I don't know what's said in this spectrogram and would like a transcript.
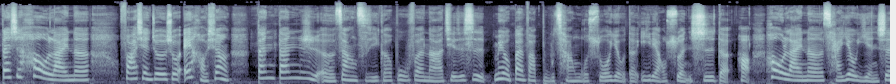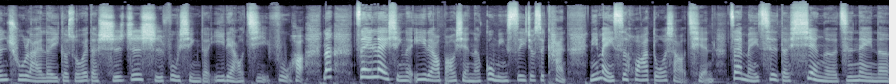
但是后来呢，发现就是说，哎，好像单单日额这样子一个部分呢，其实是没有办法补偿我所有的医疗损失的哈。后来呢，才又衍生出来了一个所谓的实支实付型的医疗给付哈。那这一类型的医疗保险呢，顾名思义就是看你每一次花多少钱，在每一次的限额之内呢，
